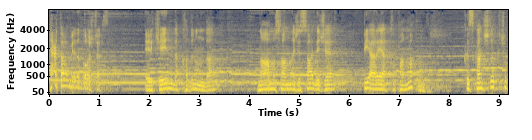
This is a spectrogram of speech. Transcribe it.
Her taraf meydan dolaşacaksın. Erkeğin de kadının da namus anlayışı sadece bir araya kapanmak mıdır? Kıskançlık çok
